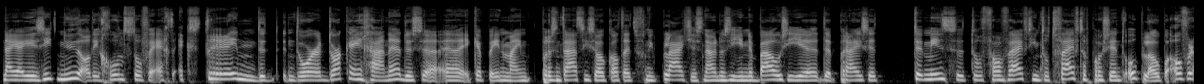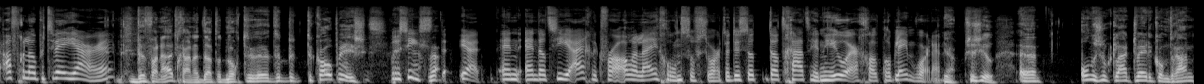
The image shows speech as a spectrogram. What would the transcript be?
Nou ja, je ziet nu al die grondstoffen echt extreem de- door het dak heen gaan. Hè. Dus eh, eh, ik heb in mijn presentaties ook altijd van die plaatjes. Nou, dan zie je in de bouw zie je de prijzen tenminste tot van 15 tot 50 procent oplopen over de afgelopen twee jaar. Hè? Ervan uitgaande dat het nog te, te, te kopen is. Precies. Ja. En, en dat zie je eigenlijk voor allerlei grondstofsoorten. Dus dat, dat gaat een heel erg groot probleem worden. Ja, Cecile, eh, onderzoek klaar, tweede komt eraan.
